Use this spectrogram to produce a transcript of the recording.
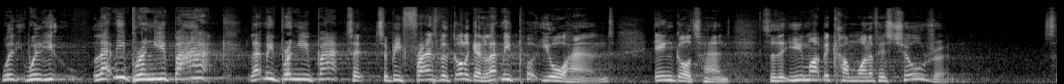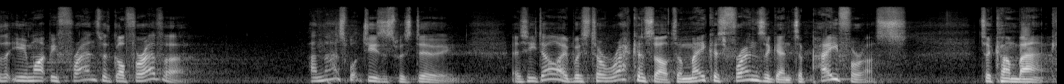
Will, will you, let me bring you back. Let me bring you back to, to be friends with God again. Let me put your hand in God's hand so that you might become one of his children, so that you might be friends with God forever. And that's what Jesus was doing as he died, was to reconcile, to make us friends again, to pay for us to come back.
